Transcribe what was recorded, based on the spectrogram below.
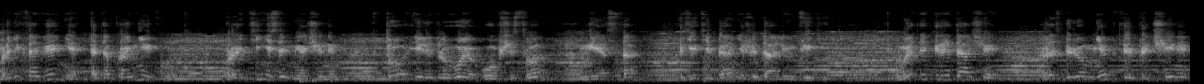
Проникновение – это проникнуть, пройти незамеченным в то или другое общество, место, где тебя не ожидали увидеть. В этой передаче разберем некоторые причины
